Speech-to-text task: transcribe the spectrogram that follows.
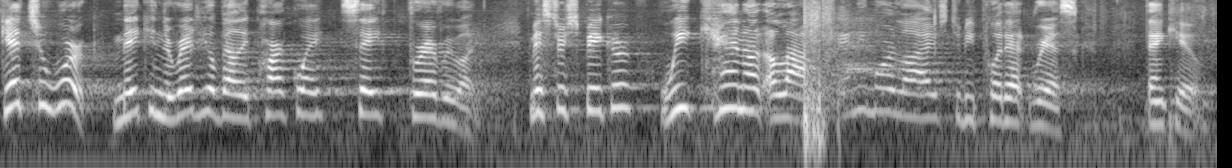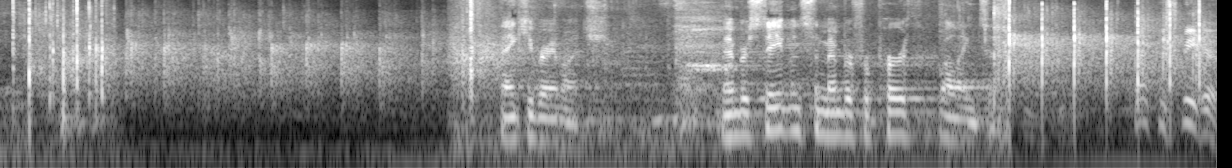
get to work making the Red Hill Valley Parkway safe for everyone. Mr. Speaker, we cannot allow any more lives to be put at risk. Thank you. Thank you very much. Member statements. The member for Perth Wellington. Thank you, Speaker.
